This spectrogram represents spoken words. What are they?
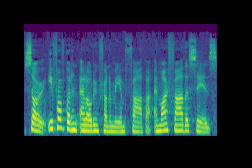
So, if I've got an adult in front of me, and father, and my father says,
